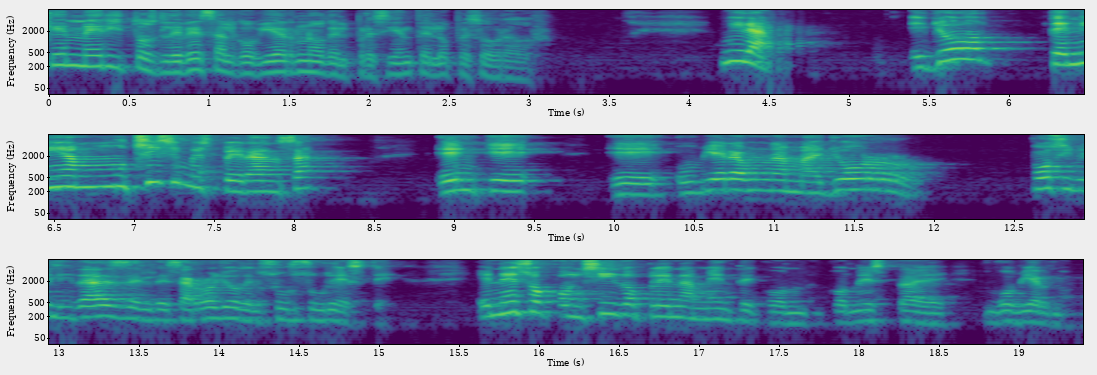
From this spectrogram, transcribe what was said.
¿Qué méritos le ves al gobierno del presidente López Obrador? Mira, yo tenía muchísima esperanza en que eh, hubiera una mayor posibilidades del desarrollo del sur sureste. En eso coincido plenamente con, con este gobierno.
